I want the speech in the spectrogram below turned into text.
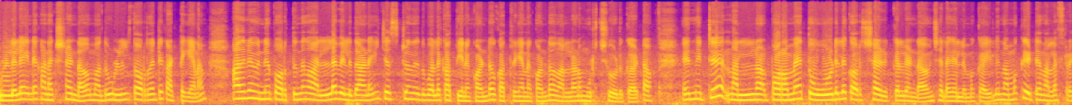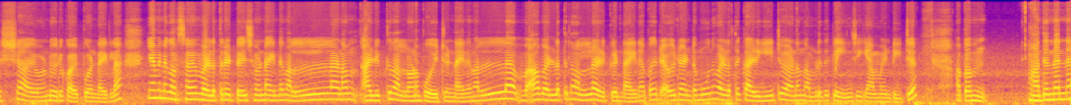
ഉള്ളിൽ അതിന്റെ കണക്ഷൻ ഉണ്ടാവും. അത് ഉള്ളിൽ തുറന്നിട്ട് കട്ട് ചെയ്യണം. അതിന് മുന്നേ പുറത്തുനിന്ന് നല്ല വലുതാണെങ്കിൽ ജസ്റ്റ് ഒന്ന് ഇതുപോലെ കത്തീനെ കൊണ്ടോ കത്രികനെ കൊണ്ടോ നല്ലോണം മുറിച്ച് കൊടുക്കുക കേട്ടോ. എന്നിട്ട് നല്ല പുറമേ തോടിൽ കുറച്ച് അഴുക്കലുണ്ടാവും ചില ചില കയ്യിൽ നമുക്ക് കിട്ടിയ നല്ല ഫ്രഷ് ആയതുകൊണ്ട് ഒരു കുഴപ്പം ഉണ്ടായില്ല. ഞാൻ പിന്നെ കുറച്ച് സമയം വെള്ളത്തിലിട്ട് വെച്ചുകൊണ്ട് അതിന്റെ നല്ലോണം അഴുക്ക് നല്ലോണം പോയിട്ടുണ്ടായിരുന്നു. നല്ല ആ വെള്ളത്തിൽ നല്ല അഴുക്കുണ്ടായിരുന്നു. അപ്പോൾ ഒരു രണ്ട് മൂന്ന് വെള്ളത്തിൽ കഴുകിയിട്ട് വേണം നമ്മളിത് ക്ലീൻ ചെയ്യാൻ വേണ്ടിയിട്ട്. അപ്പം ആദ്യം തന്നെ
